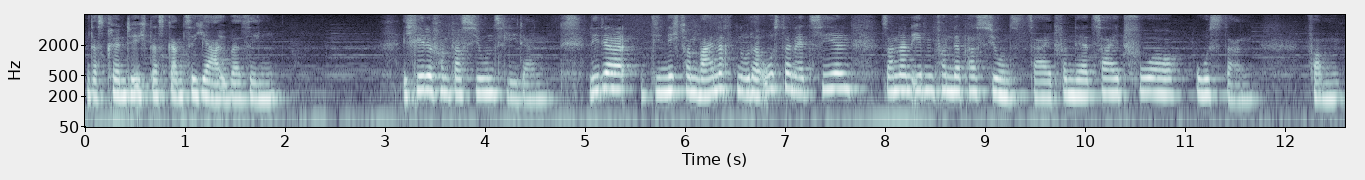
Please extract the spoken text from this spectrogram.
Und das könnte ich das ganze Jahr über singen. Ich rede von Passionsliedern. Lieder, die nicht von Weihnachten oder Ostern erzählen, sondern eben von der Passionszeit, von der Zeit vor Ostern, vom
